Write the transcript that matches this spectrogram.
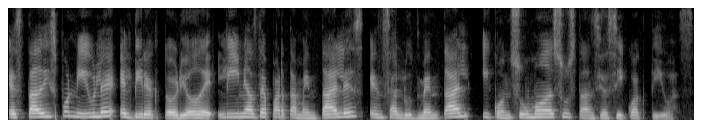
Está disponible el directorio de líneas departamentales en salud mental y consumo de sustancias psicoactivas.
